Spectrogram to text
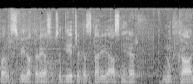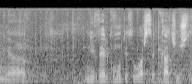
për sfida të reja, sepse dihet që gazetaria asnjëherë nuk ka një nivel ku mund t'i thuash se kaq ishte.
